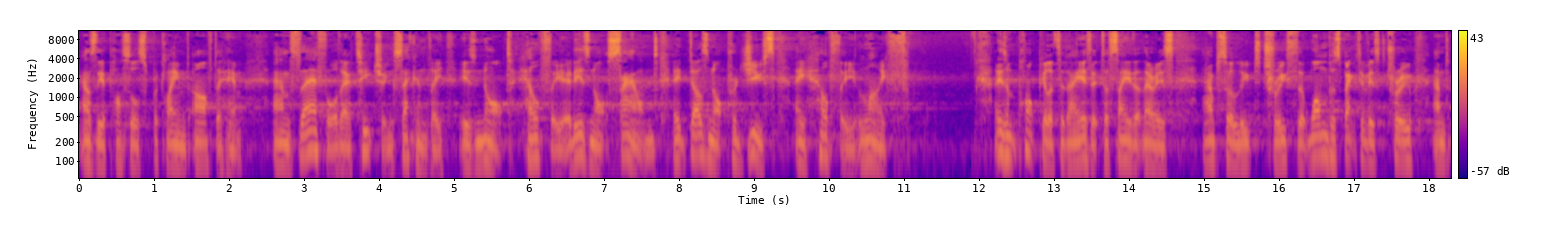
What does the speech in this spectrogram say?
as the apostles proclaimed after him. And therefore, their teaching, secondly, is not healthy. It is not sound. It does not produce a healthy life. It isn't popular today, is it, to say that there is absolute truth, that one perspective is true and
